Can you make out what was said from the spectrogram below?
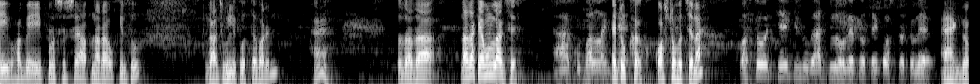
এইভাবে এই প্রসেসে আপনারাও কিন্তু গাছগুলি করতে পারেন হ্যাঁ? তো দাদা দাদা কেমন লাগছে? হ্যাঁ খুব ভালো লাগছে। একটু কষ্ট হচ্ছে না? কষ্ট হচ্ছে কিন্তু গাছগুলো হলে তো সেই কষ্ট চলে একদম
